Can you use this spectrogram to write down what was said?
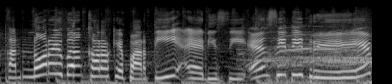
akan norebang karaoke party edisi NCT Dream.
